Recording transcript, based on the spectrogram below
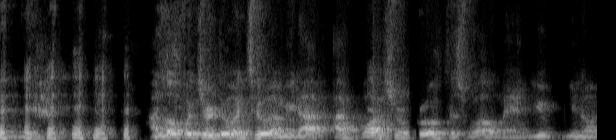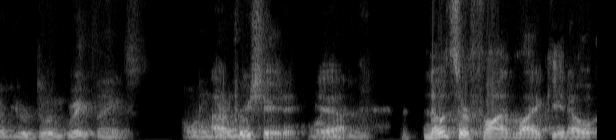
I love what you're doing too. I mean, I've, I've watched yeah. your growth as well, man. You, you know, you're doing great things. I, I appreciate it. Yeah. Notes are fun. Like, you know,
